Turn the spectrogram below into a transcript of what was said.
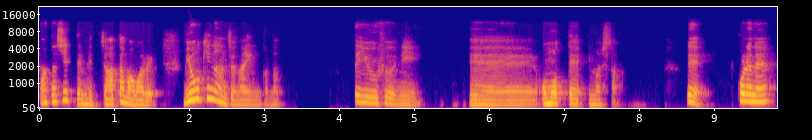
私ってめっちゃ頭悪い。病気なんじゃないのかなっていうふうに、えー、思っていました。で、これね、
